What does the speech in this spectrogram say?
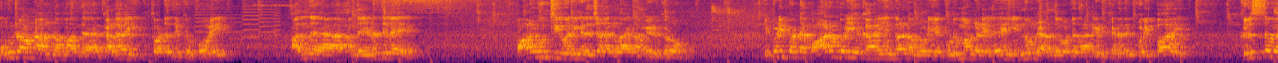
மூன்றாம் நாள் நம்ம அந்த கல்லறை தோட்டத்துக்கு போய் அந்த அந்த இடத்திலே பாலூற்றி வருகிற ஜனங்களாய் நாம் இருக்கிறோம். இப்படிப்பட்ட பாரம்பரிய காரியங்கள் நம்மளுடைய குடும்பங்களிலே இன்னும் நடந்து கொண்டுதான் இருக்கிறது. குறிப்பாய் கிறிஸ்தவ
